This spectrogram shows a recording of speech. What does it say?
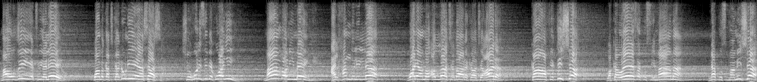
maudhui yetu ya leo, kwamba katika dunia ya sasa shughuli zimekuwa nyingi, mambo ni mengi. Alhamdulillah, wale ambao Allah tabaraka wa taala kawafikisha wakaweza kusimama na kusimamisha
